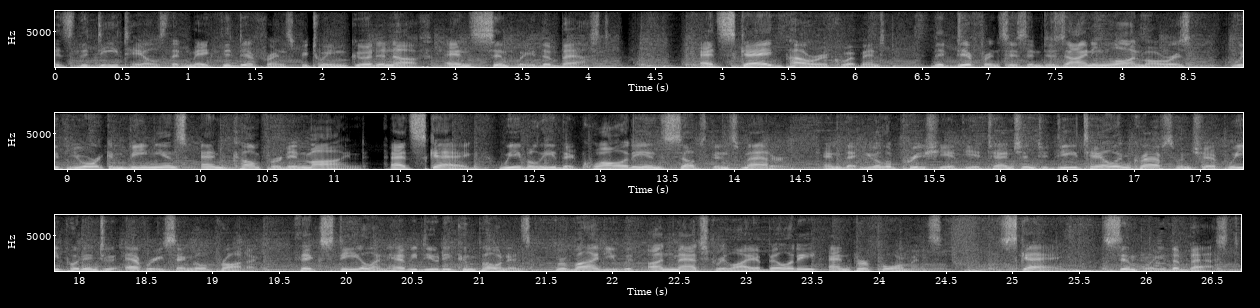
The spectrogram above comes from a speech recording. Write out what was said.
It's the details that make the difference between good enough and simply the best. At Scag Power Equipment, the difference is in designing lawnmowers with your convenience and comfort in mind. At Scag, we believe that quality and substance matter, and that you'll appreciate the attention to detail and craftsmanship we put into every single product. Thick steel and heavy duty components provide you with unmatched reliability and performance. Scag, simply the best.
